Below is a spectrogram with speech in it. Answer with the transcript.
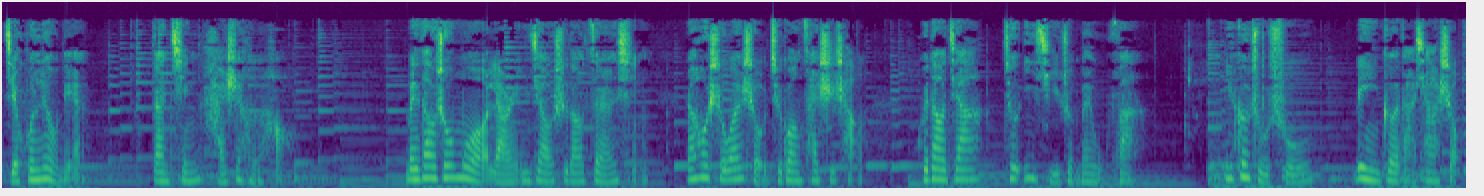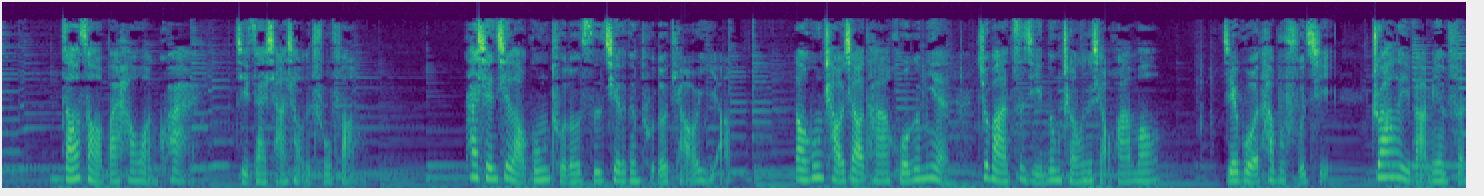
结婚六年，感情还是很好。每到周末，两人一觉睡到自然醒，然后手挽手去逛菜市场，回到家就一起准备午饭，一个主厨。另一个打下手，早早摆好碗筷，挤在狭小的厨房。她嫌弃老公土豆丝切得跟土豆条一样，老公嘲笑她和个面就把自己弄成了个小花猫。结果她不服气，抓了一把面粉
